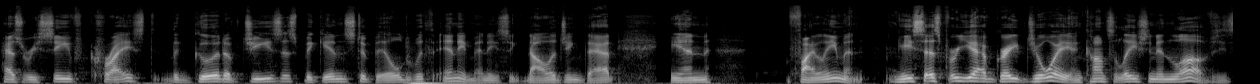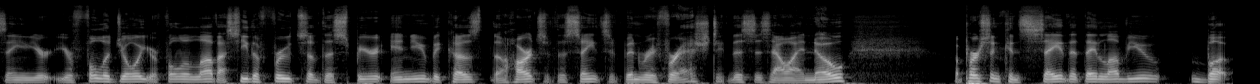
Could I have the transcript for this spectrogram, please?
has received Christ. The good of Jesus begins to build within him, and he's acknowledging that in Philemon. He says, For you have great joy and consolation in love. He's saying you're you're full of joy, you're full of love. I see the fruits of the Spirit in you because the hearts of the saints have been refreshed. This is how I know. A person can say that they love you, but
